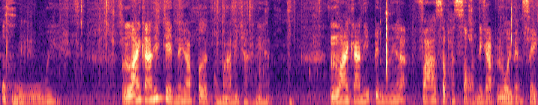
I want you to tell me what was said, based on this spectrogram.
โอ้โหรายการที่ 7 นะครับ เปิดออกมาพี่ชายเนี่ยฮะรายการนี้เป็นเนื้อฟ้าสะพัดสอนนะครับโรยแบงค์เสก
